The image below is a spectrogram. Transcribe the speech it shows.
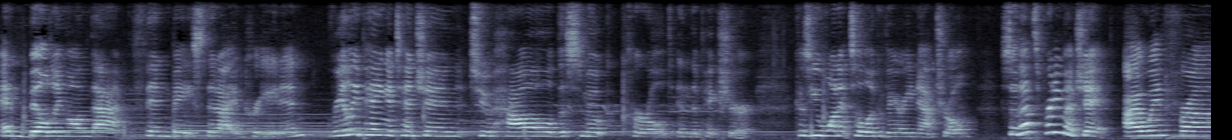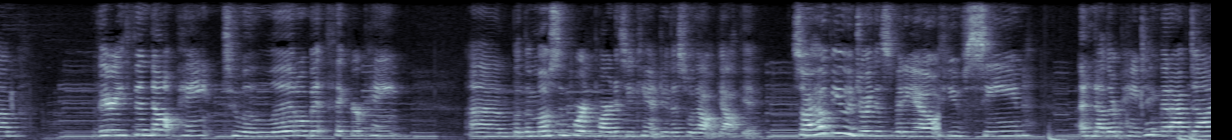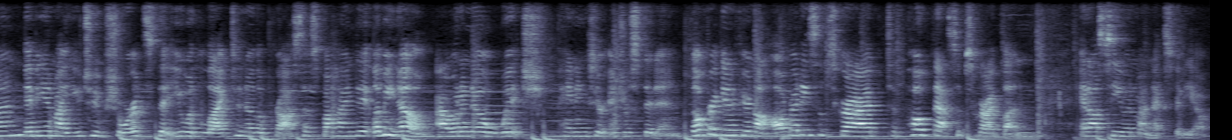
and building on that thin base that I had created. Really paying attention to how the smoke curled in the picture because you want it to look very natural. So that's pretty much it. I went from very thinned out paint to a little bit thicker paint. Um, but the most important part is you can't do this without Galkyd. So I hope you enjoyed this video. If you've seen another painting that I've done, maybe in my YouTube shorts, that you would like to know the process behind it, let me know. I want to know which paintings you're interested in. Don't forget if you're not already subscribed to poke that subscribe button, and I'll see you in my next video.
